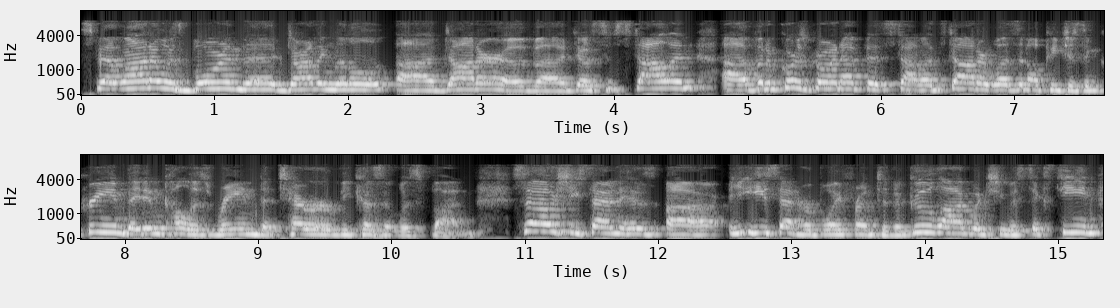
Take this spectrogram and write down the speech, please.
Svetlana was born the darling little uh, daughter of uh, Joseph Stalin. Uh, but of course, growing up as Stalin's daughter wasn't all peaches and cream. They didn't call his reign the terror because it was fun. So she sent his, uh, he sent her boyfriend to the gulag when she was 16,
